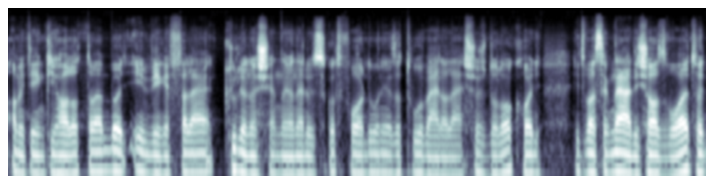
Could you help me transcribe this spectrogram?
amit én kihallottam ebből, hogy évvége fele különösen nagyon elő szokott fordulni ez a túlvállalásos dolog, hogy itt valószínűleg nálad is az volt, hogy,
